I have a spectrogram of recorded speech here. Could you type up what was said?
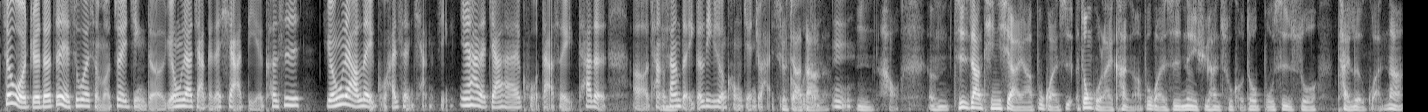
所以我觉得这也是为什么最近的原物料价格在下跌，可是原物料类股还是很强劲，因为它的价差在扩大，所以它的呃厂商的一个利润空间就还是就加大了。嗯嗯，好，嗯，其实这样听下来啊，不管是中国来看啊，不管是内需和出口，都不是说太乐观。那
